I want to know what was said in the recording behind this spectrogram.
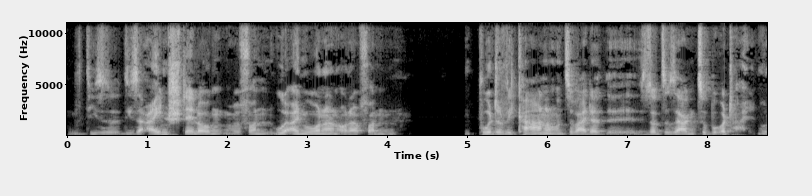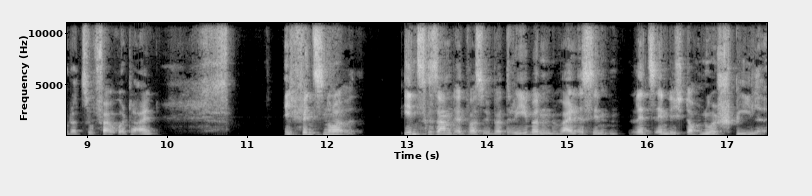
diese, diese Einstellung von Ureinwohnern oder von Puerto Ricanern und so weiter äh, sozusagen zu beurteilen oder zu verurteilen. Ich finde es nur insgesamt etwas übertrieben, weil es sind letztendlich doch nur Spiele.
